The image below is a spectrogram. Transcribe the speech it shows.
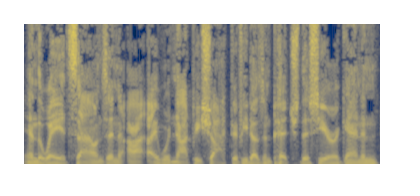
and the way it sounds. And I, I would not be shocked if he doesn't pitch this year again. And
